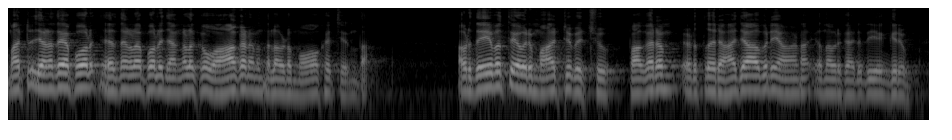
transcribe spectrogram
മറ്റു ജനതയെപ്പോലെ ജനതകളെപ്പോലെ ഞങ്ങൾക്ക് വാകണമെന്നുള്ള അവരുടെ മോഹചിന്ത. അവർ ദൈവത്തെ അവർ മാറ്റിവെച്ചു. പകരം എടുത്ത് രാജാവിനെയാണ് എന്നവർ കരുതിയെങ്കിലും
